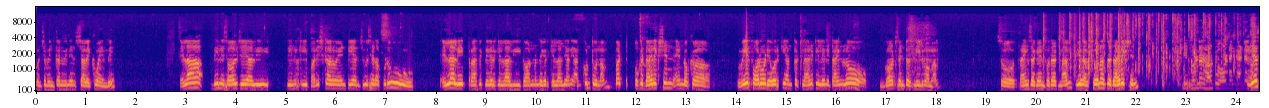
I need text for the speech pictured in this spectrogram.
కొంచెం ఇన్కన్వీనియన్స్ చాలా ఎక్కువైంది. ఎలా దీన్ని సాల్వ్ చేయాలి? దీనికి పరిష్కారం ఏంటి అని చూసేటప్పుడు వెళ్ళాలి ట్రాఫిక్ దగ్గరికి వెళ్ళాలి గవర్నమెంట్ దగ్గరికి వెళ్ళాలి అని అనుకుంటున్నాం బట్ ఒక డైరెక్షన్ అండ్ ఒక వే ఫార్వర్డ్ ఎవరికి అంత క్లారిటీ లేని టైంలో god centres Neelima ma'am so thanks again for that ma'am you have shown us the direction She told us how to hold a candle. yes.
